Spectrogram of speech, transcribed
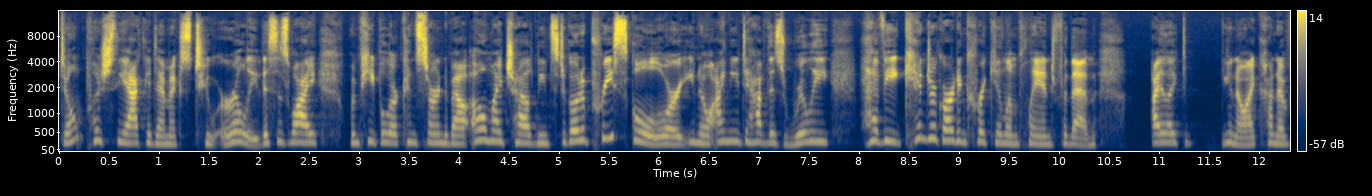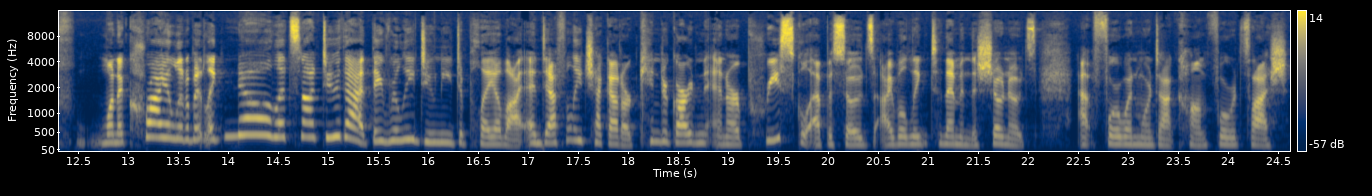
Don't push the academics too early. This is why when people are concerned about, oh, my child needs to go to preschool, or, you know, I need to have this really heavy kindergarten curriculum planned for them, I like to you know, I kind of want to cry a little bit like, no, let's not do that. They really do need to play a lot. And definitely check out our kindergarten and our preschool episodes. I will link to them in the show notes at 4onemore.com forward slash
